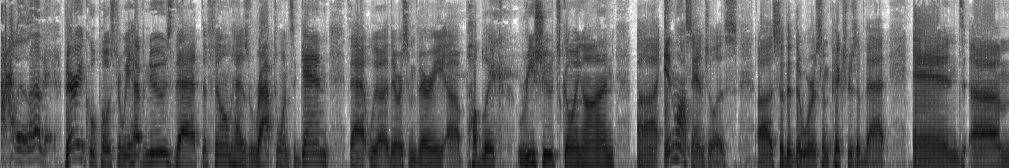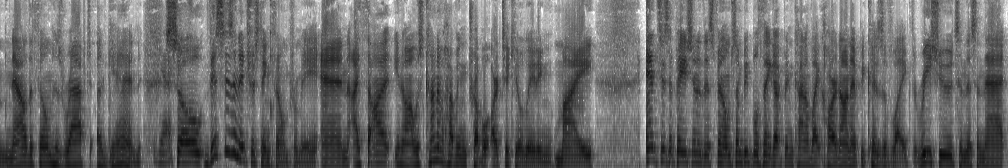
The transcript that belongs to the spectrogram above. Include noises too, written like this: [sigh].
I love it. Very cool poster. We have news that the film has wrapped once again. That uh, there are some very uh, public reshoots going on uh, in Los Angeles, uh, so that there were some pictures of that. And um, now the film has wrapped again. Yes. So this is an interesting film for me, and I thought, you know, I was kind of having trouble articulating my anticipation of this film. Some people think I've been kind of like hard on it because of like the reshoots and this and that.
